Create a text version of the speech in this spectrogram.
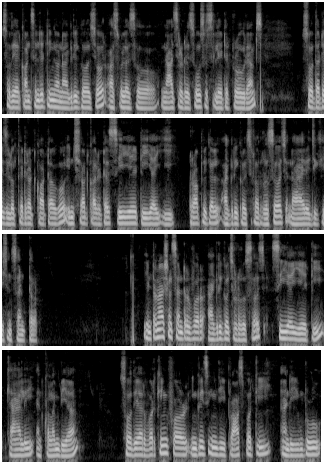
So they are concentrating on agriculture as well as uh, natural resources related programs. So that is located at Cartago. In short, call it as CATIE, Tropical Agricultural Research and Higher Education Center. International Center for Agricultural Research, CIAT, Cali and Colombia. So they are working for increasing the prosperity and improve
